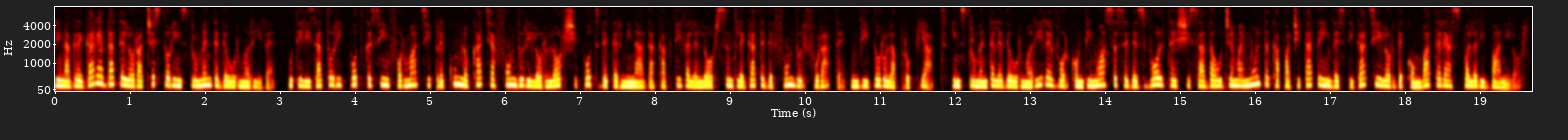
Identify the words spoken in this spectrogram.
Prin agregarea datelor acestor instrumente de urmărire, utilizatorii pot găsi informații precum locația fondurilor lor și pot determina dacă activele lor sunt legate de fonduri furate în viitorul apropiat. Instrumentele de urmărire vor continua să se dezvolte și să adauge mai multă capacitate investigațiilor de combatere a spălării banilor.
